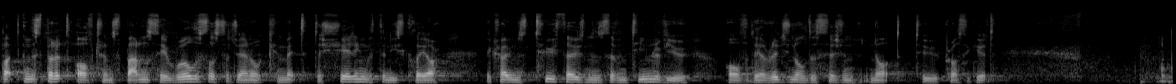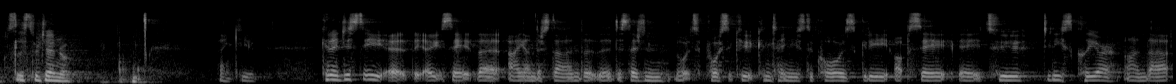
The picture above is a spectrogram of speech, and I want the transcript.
But in the spirit of transparency, will the Solicitor-General commit to sharing with Denise Clare the Crown's 2017 review of the original decision not to prosecute? Solicitor-General. Thank you. Can I just say at the outset that I understand that the decision not to prosecute continues to cause great upset uh, to Denise Clare and that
